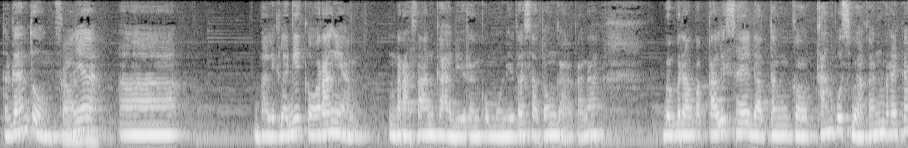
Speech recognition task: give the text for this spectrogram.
tergantung. Soalnya eh, balik lagi ke orang yang merasakan kehadiran komunitas atau enggak karena beberapa kali saya datang ke kampus bahkan mereka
